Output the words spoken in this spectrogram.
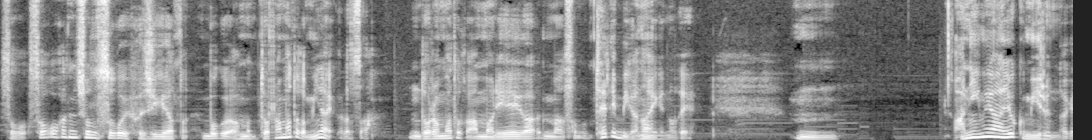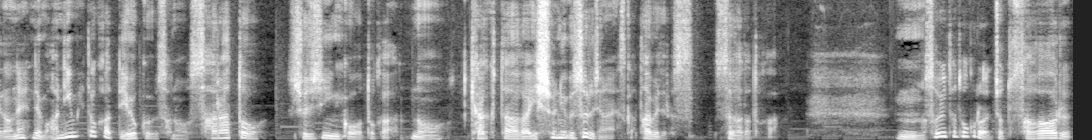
そう、そこがね、ちょっとすごい不思議だったね。僕はあんまドラマとか見ないからさ、ドラマとかあんまり映画、まあそのテレビがないので、うん。アニメはよく見るんだけどね。でもアニメとかってよくその皿と主人公とかのキャラクターが一緒に映るじゃないですか。食べてる姿とか。うん、そういったところはちょっと差がある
